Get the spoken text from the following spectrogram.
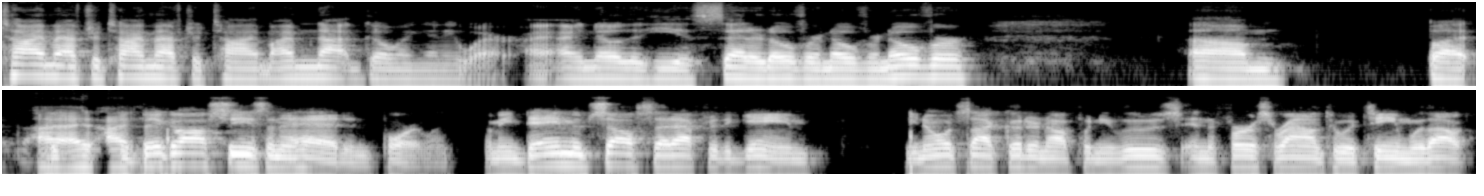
time after time after time. I'm not going anywhere. I, I know that he has said it over and over and over. Um, but I, big off season ahead in Portland. I mean, Dame himself said after the game, you know, it's not good enough when you lose in the first round to a team without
